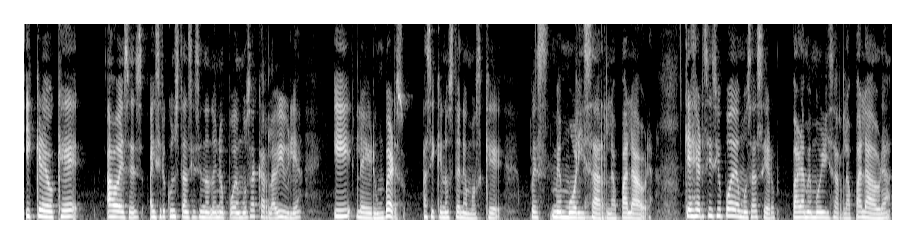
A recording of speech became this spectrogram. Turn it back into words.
Y creo que a veces hay circunstancias en donde no podemos sacar la Biblia y leer un verso. Así que nos tenemos que pues memorizar la palabra. ¿Qué ejercicio podemos hacer para memorizar la palabra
